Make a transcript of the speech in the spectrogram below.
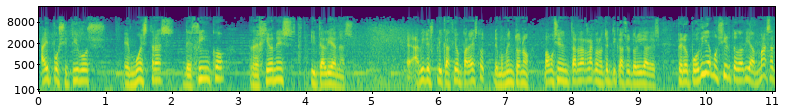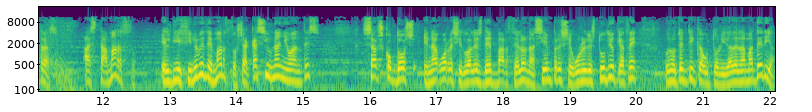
hay positivos en muestras de cinco regiones italianas. ¿Ha habido explicación para esto? De momento no. Vamos a intentar darla con auténticas autoridades. Pero podíamos ir todavía más atrás, hasta marzo, el 19 de marzo, o sea, casi un año antes, SARS-CoV-2 en aguas residuales de Barcelona, siempre según el estudio que hace una auténtica autoridad en la materia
